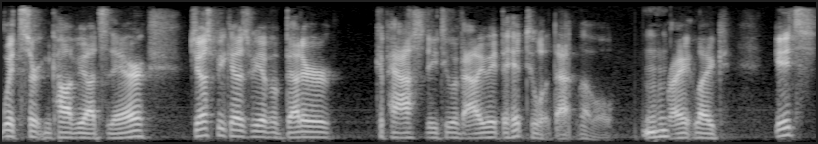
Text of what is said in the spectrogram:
with certain caveats there, just because we have a better capacity to evaluate the hit tool at that level, Mhm. right? Like it's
